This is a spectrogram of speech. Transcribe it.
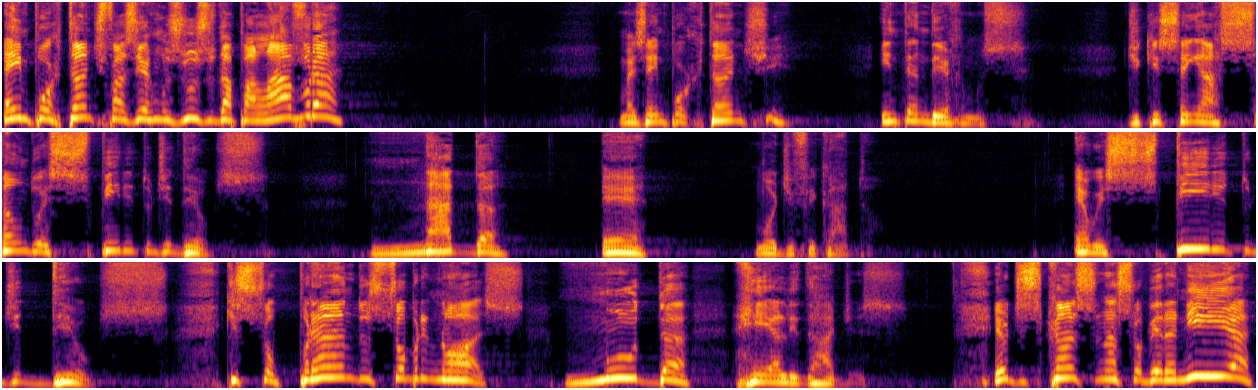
é importante fazermos uso da palavra, mas é importante entendermos de que sem a ação do Espírito de Deus, nada é modificado. É o Espírito de Deus que soprando sobre nós muda realidades. Eu descanso na soberania,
